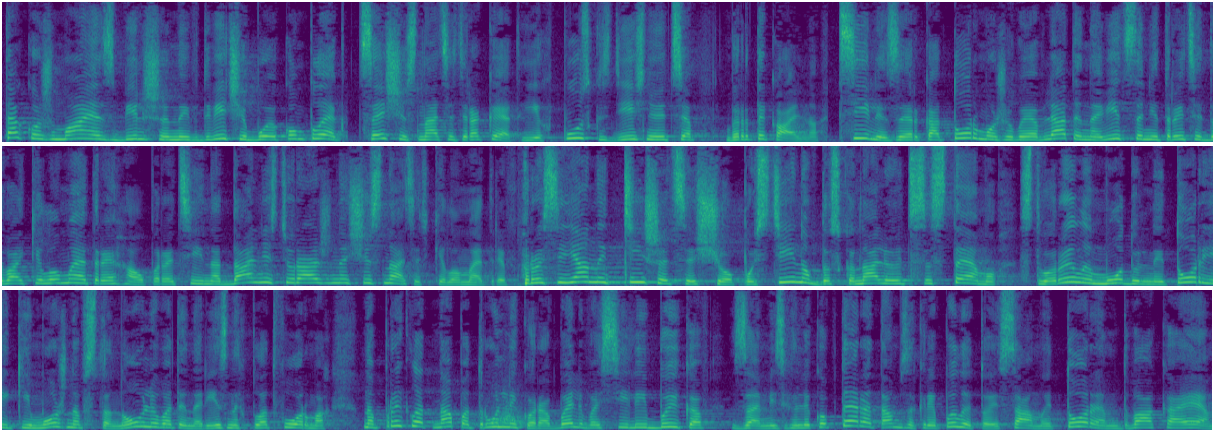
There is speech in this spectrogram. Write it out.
Також має збільшений вдвічі боєкомплект. Це 16 ракет. Їх пуск здійснюється вертикально. Цілі ЗРК Тор може виявляти на відстані 32 кілометри, а операційна дальність уражена 16 кілометрів. Росіяни тішаться, що постійно вдосконалюють систему. Створили модульний тор, який можна встановлювати на різних платформах. Наприклад, на патрульний корабель Василій Биков. Замість гелікоптера там закріпили той самий тор М2КМ.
